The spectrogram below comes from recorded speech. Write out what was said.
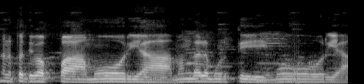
गणपती बाप्पा मोर्या मंगलमूर्ती मोर्या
